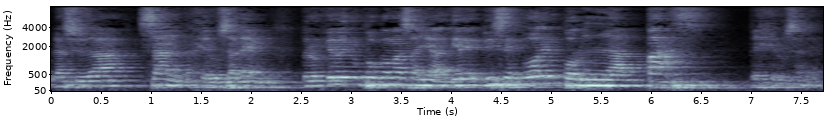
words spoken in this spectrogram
la ciudad santa, Jerusalén. Pero quiero ir un poco más allá. Dice, oren por la paz de Jerusalén.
